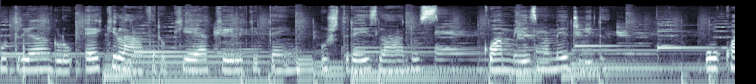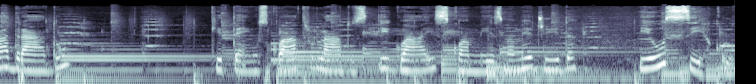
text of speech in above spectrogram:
o triângulo equilátero, que é aquele que tem os três lados com a mesma medida. O quadrado, que tem os quatro lados iguais com a mesma medida. E o círculo.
